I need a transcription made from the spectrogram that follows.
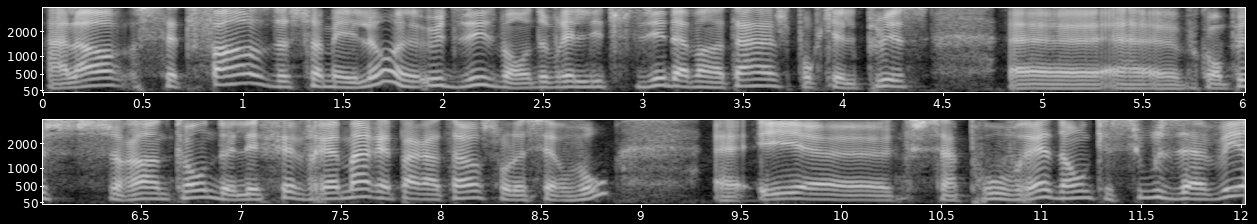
Alors, cette phase de sommeil-là, eux disent, bon, on devrait l'étudier davantage pour qu'elle puisse, euh, euh, qu'on puisse se rendre compte de l'effet vraiment réparateur sur le cerveau. Euh, et euh, ça prouverait donc que si vous avez,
